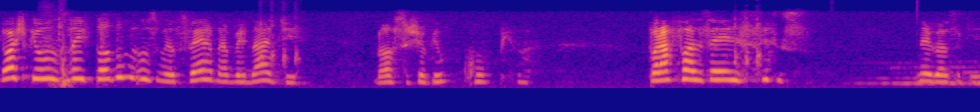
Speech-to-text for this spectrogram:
Eu acho que eu usei todos os meus ferros, na verdade. Nossa, joguei um cúpula. Pra fazer esses negócio aqui.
